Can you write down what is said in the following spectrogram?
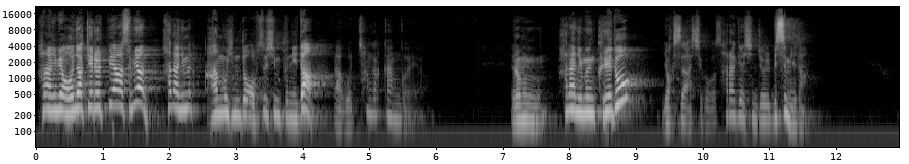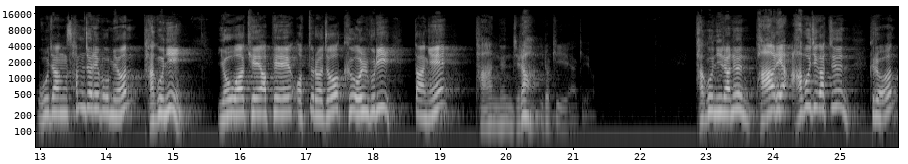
하나님의 언약궤를 빼앗으면 하나님은 아무 힘도 없으신 분이다 라고 착각한 거예요. 여러분, 하나님은 그래도 역사하시고 살아계신 줄 믿습니다. 5장 3절에 보면 다곤이 여호와 궤 앞에 엎드러져 그 얼굴이 땅에 닿았는지라 이렇게 이야기해요. 다곤이라는 바알의 아버지 같은 그런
